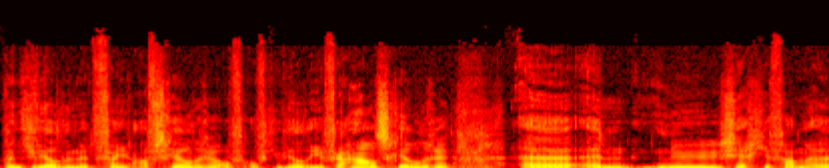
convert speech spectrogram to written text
Want je wilde het van je afschilderen of, of je wilde je verhaal schilderen. Eh, en nu zeg je van, eh,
